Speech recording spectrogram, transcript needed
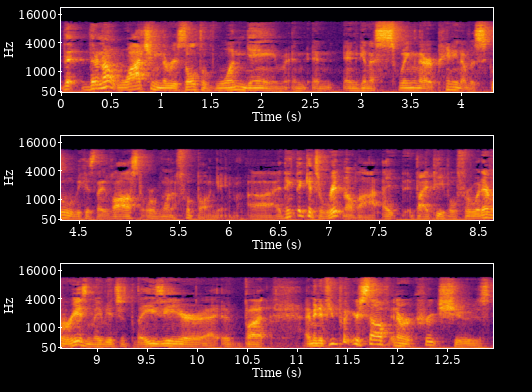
they're not watching the result of one game and, and, and going to swing their opinion of a school because they lost or won a football game. Uh, I think that gets written a lot by people for whatever reason. Maybe it's just lazy or, uh, but I mean, if you put yourself in a recruit's shoes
